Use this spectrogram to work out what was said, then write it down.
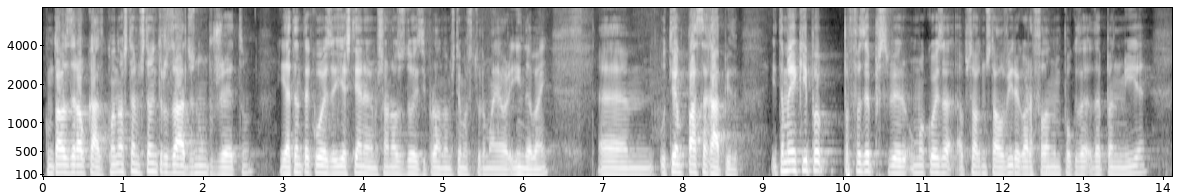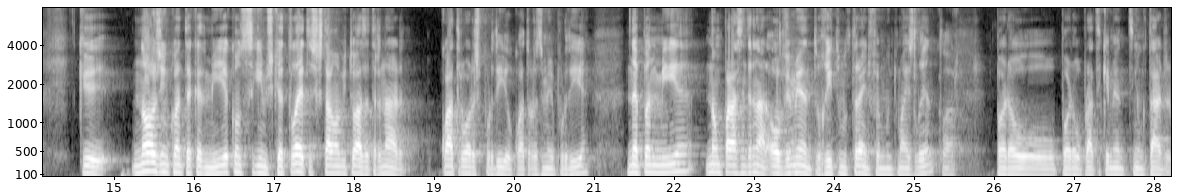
como estava a dizer há bocado, quando nós estamos tão entrosados num projeto e há tanta coisa, e este ano éramos só nós dois e pronto, vamos ter uma estrutura maior e ainda bem, um, ehm, o tempo passa rápido. E também aqui para, para fazer perceber uma coisa, a pessoa que nos está a ouvir, agora falando um pouco da, da pandemia, que nós, enquanto academia, conseguimos que atletas que estavam habituados a treinar 4 horas por dia ou 4 horas e meia por dia, na pandemia não parassem de treinar. Obviamente, o ritmo de treino foi muito mais lento. Claro. Para o, para o praticamente tinham que estar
